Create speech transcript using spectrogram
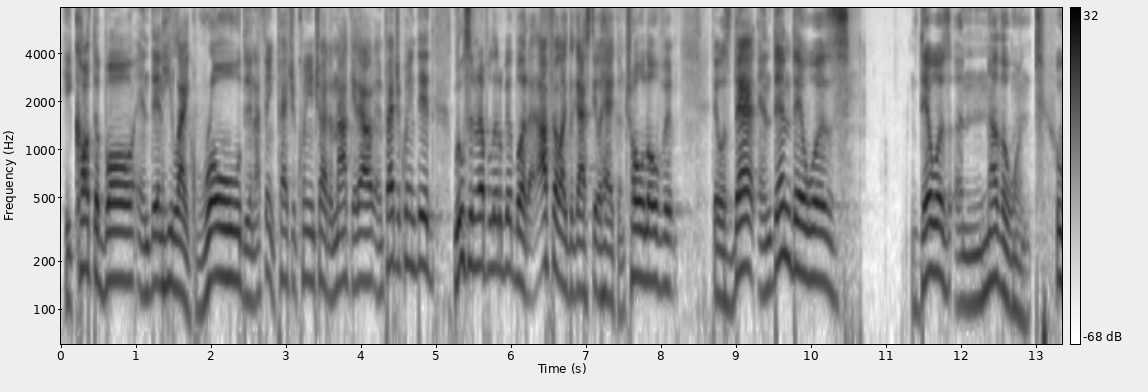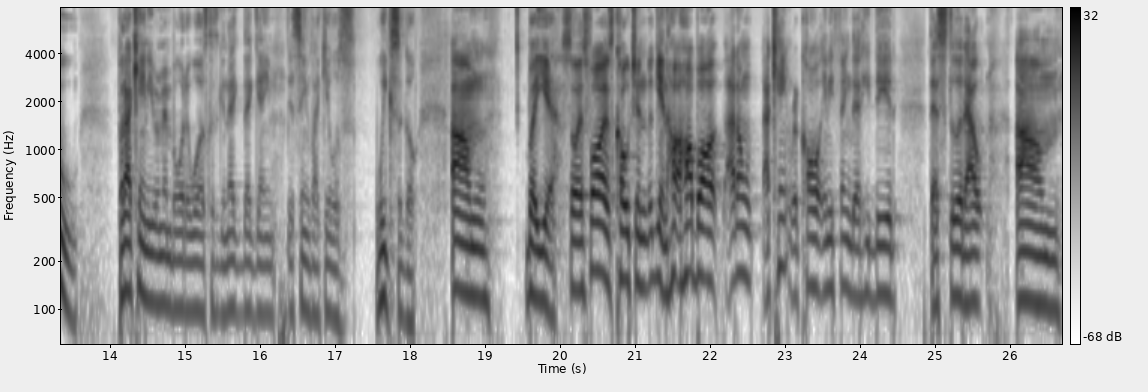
he caught the ball and then he like rolled and I think Patrick Queen tried to knock it out and Patrick Queen did loosen it up a little bit, but I felt like the guy still had control over it. There was that and then there was there was another one too, but I can't even remember what it was because that, that game it seems like it was weeks ago. Um, but yeah, so as far as coaching, again, Harbaugh, I don't, I can't recall anything that he did that stood out. Um,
